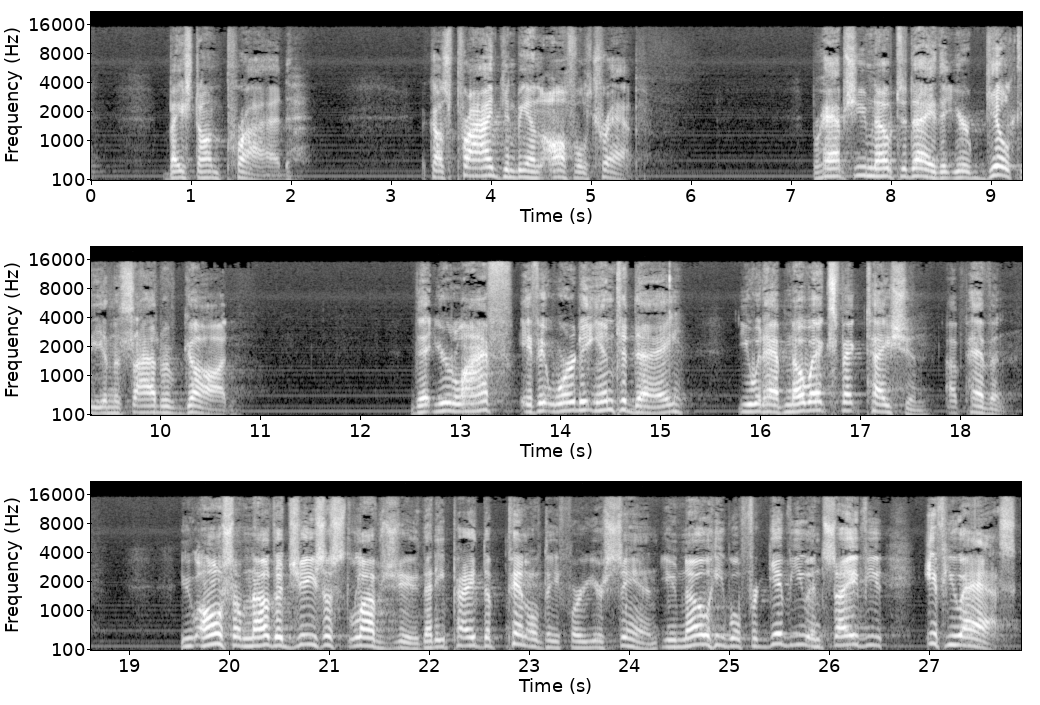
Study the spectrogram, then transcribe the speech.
based on pride. Because pride can be an awful trap. Perhaps you know today that you're guilty in the sight of God. That your life, if it were to end today, you would have no expectation of heaven. You also know that Jesus loves you, that He paid the penalty for your sin. You know He will forgive you and save you if you ask.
